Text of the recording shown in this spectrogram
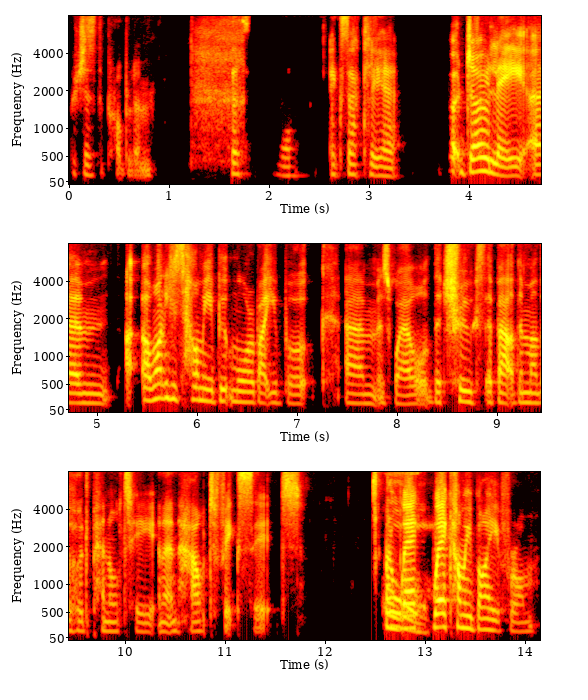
which is the problem that's exactly it but Joeli, um, I want you to tell me a bit more about your book um, as well, the truth about the motherhood penalty and, and how to fix it. And oh. where, where can we buy it from?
